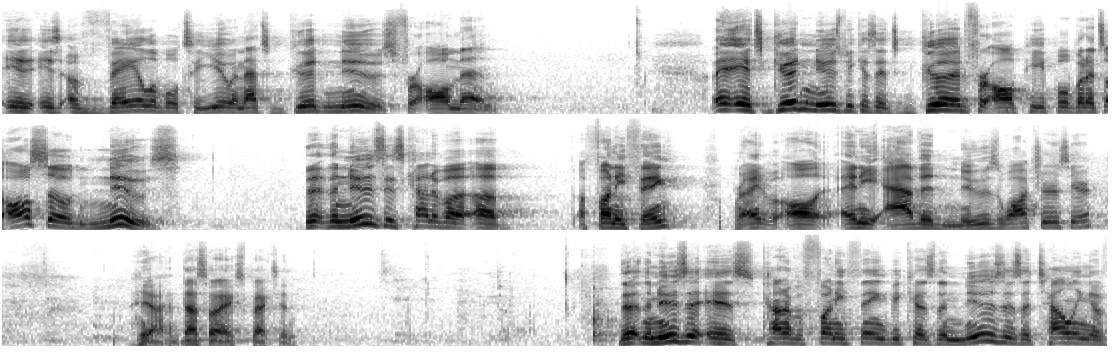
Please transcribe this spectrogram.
is available to you, and that's good news for all men. It's good news because it's good for all people, but it's also news. The, the news is kind of a, a, a funny thing, right? All, any avid news watchers here? Yeah, that's what I expected. The, the news is kind of a funny thing because the news is a telling of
